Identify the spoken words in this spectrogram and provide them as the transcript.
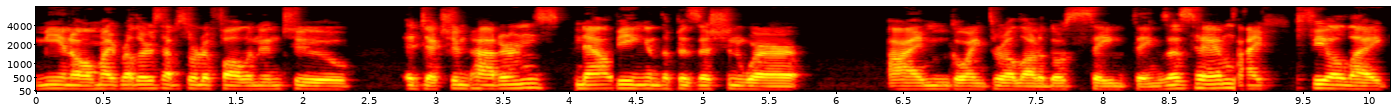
me and all my brothers have sort of fallen into addiction patterns. Now being in the position where I'm going through a lot of those same things as him, I feel like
